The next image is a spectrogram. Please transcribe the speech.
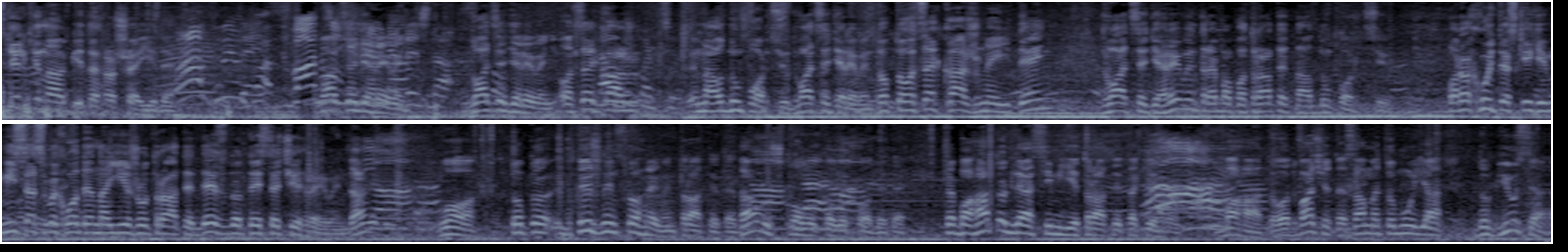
Скільки на обіди грошей йде? 20 гривень. 20 гривень. Оце каж... на одну порцію 20 гривень. Тобто оце кожний день 20 гривень треба потратити на одну порцію. Порахуйте, скільки в місяць виходить на їжу трати, десь до тисячі гривень, так? Да? Во. Тобто в тиждень 100 гривень тратите, да, у школу, коли ходите. Це багато для сім'ї трати такі гроші? Багато. От бачите, саме тому я доб'юся,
